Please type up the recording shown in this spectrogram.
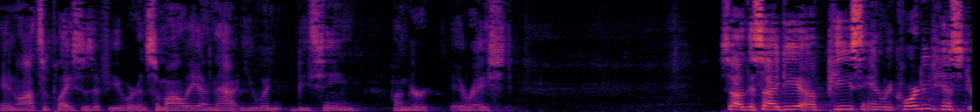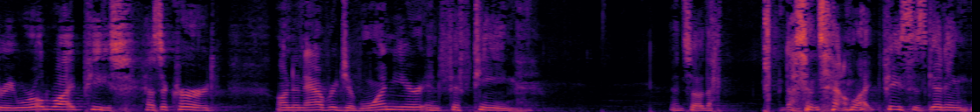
in lots of places if you were in somalia and that you wouldn't be seeing hunger erased so this idea of peace in recorded history worldwide peace has occurred on an average of one year in 15 and so that doesn't sound like peace is getting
